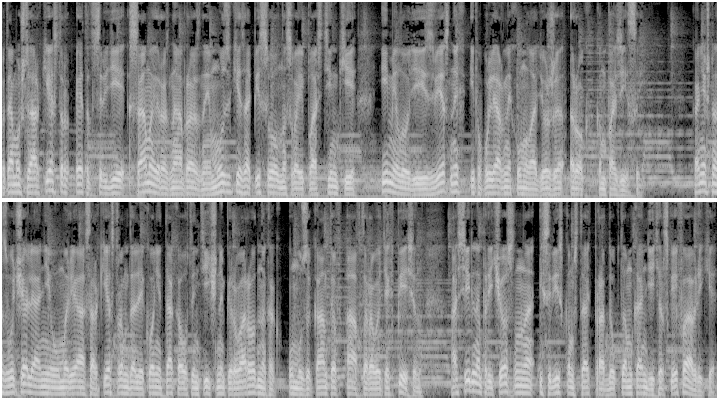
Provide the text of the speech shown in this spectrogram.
потому что оркестр этот среди самой разнообразной музыки записывал на свои пластинки и мелодии известных и популярных у молодежи рок-композиций. Конечно, звучали они у Мариа с оркестром далеко не так аутентично первородно, как у музыкантов, авторов этих песен, а сильно причесанно и с риском стать продуктом кондитерской фабрики.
